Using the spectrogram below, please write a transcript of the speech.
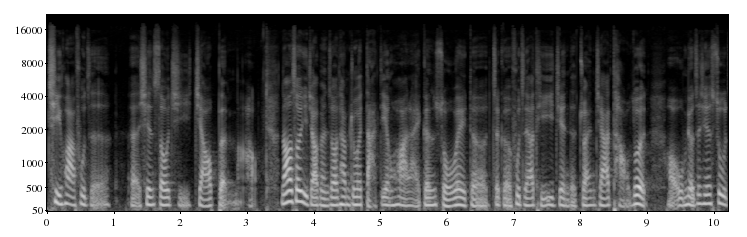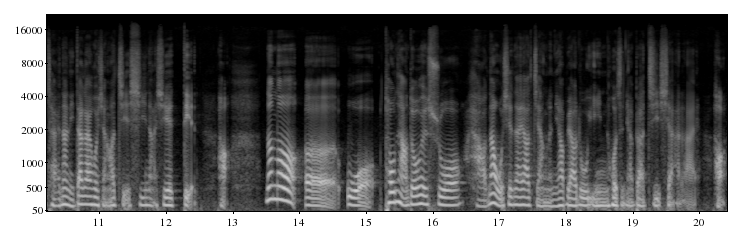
企划负责，呃，先收集脚本嘛，好，然后收集脚本之后，他们就会打电话来跟所谓的这个负责要提意见的专家讨论。哦，我们有这些素材，那你大概会想要解析哪些点？好，那么呃，我通常都会说，好，那我现在要讲了，你要不要录音，或者你要不要记下来？好，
